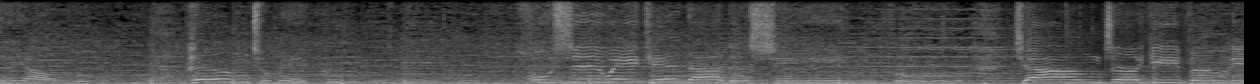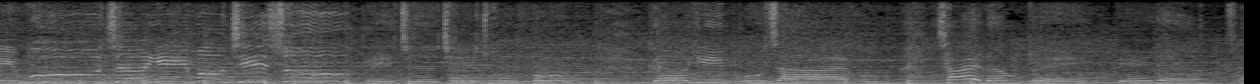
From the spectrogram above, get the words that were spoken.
的要哭，很久没哭，不是为天大的幸福。将这一份礼物，这一封情书，给自己祝福，可以不在乎，才能对别人在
